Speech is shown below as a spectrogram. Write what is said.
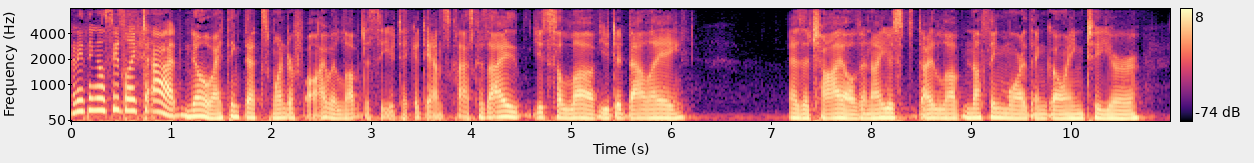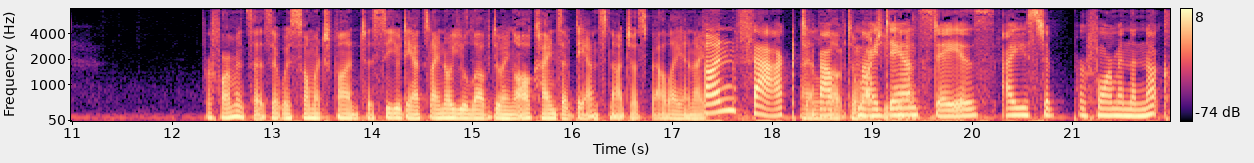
Anything else you'd like to add? no, I think that's wonderful. I would love to see you take a dance class because I used to love. You did ballet as a child, and I used. To, I loved nothing more than going to your performances. It was so much fun to see you dance, and I know you love doing all kinds of dance, not just ballet. And I Fun fact I about to my you dance days: I used to perform in the Nut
